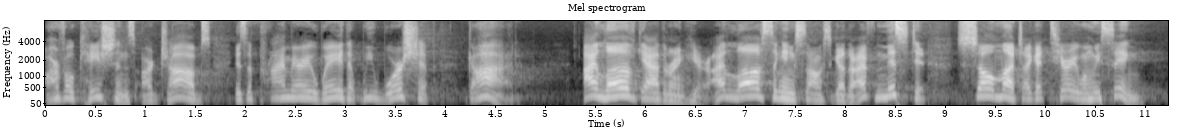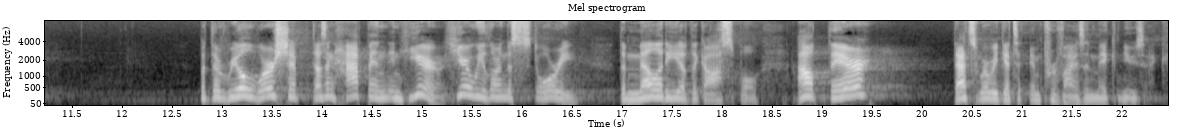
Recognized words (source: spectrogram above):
Our vocations, our jobs, is the primary way that we worship God. I love gathering here. I love singing songs together. I've missed it so much. I get teary when we sing. But the real worship doesn't happen in here. Here we learn the story, the melody of the gospel. Out there, that's where we get to improvise and make music.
